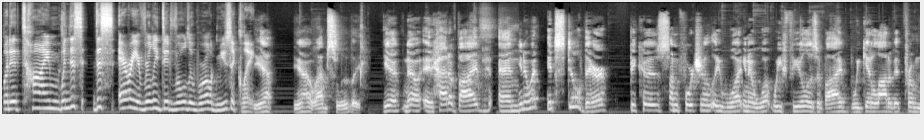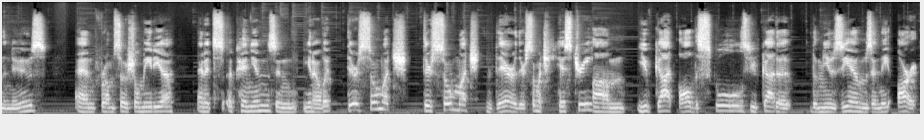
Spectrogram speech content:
but a time when this this area really did rule the world musically. Yeah, yeah, well, absolutely. Yeah, no, it had a vibe, and you know what? It's still there because unfortunately what you know what we feel is a vibe we get a lot of it from the news and from social media and its opinions and you know but there's so much there's so much there there's so much history. Um, you've got all the schools you've got the the museums and the art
